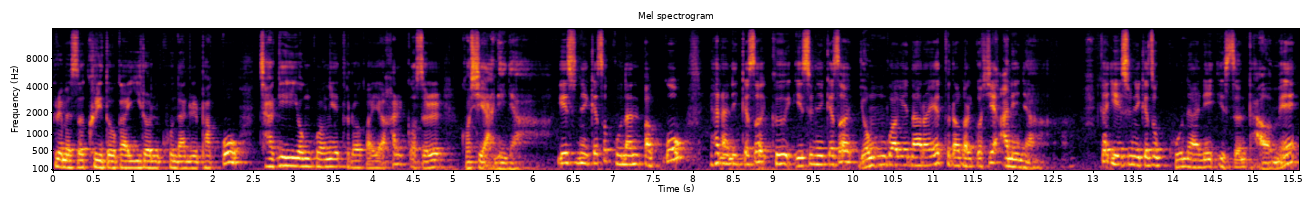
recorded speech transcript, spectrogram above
그러면서 그리도가 이런 고난을 받고 자기 영광에 들어가야 할 것을 것이 아니냐. 예수님께서 고난 받고 하나님께서 그 예수님께서 영광의 나라에 들어갈 것이 아니냐. 그러니까 예수님께서 고난이 있은 다음에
